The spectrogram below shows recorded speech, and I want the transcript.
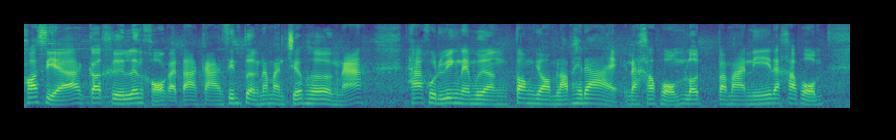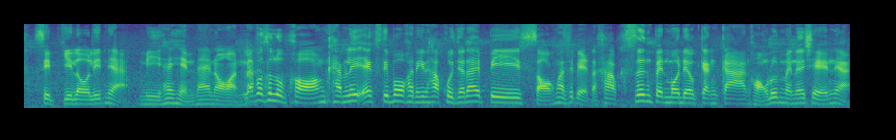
ข้อเสียก็คือเรื่องของอัตราการสิ้นเปลืองน้ำมันเชื้อเพลิงนะ ถ้าคุณวิ่งในเมืองต้องยอมรับให้ได้นะครับผมรถประมาณนี้นะครับผม 10 กิโลลิตรเนี่ยมีให้เห็นแน่นอน และบทสรุปของ Camry X t i b o คันนี้นะครับคุณจะได้ปี 2011 นะครับ ซึ่งเป็นโมเดลกลางๆ ของรุ่น Minor Change เนี่ย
